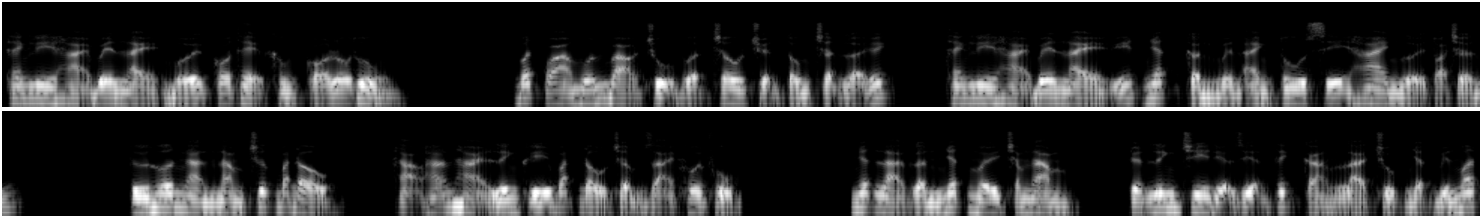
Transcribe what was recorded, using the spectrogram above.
thanh ly hải bên này mới có thể không có lỗ thủng. Bất quá muốn bảo trụ vượt châu chuyện tống trận lợi ích, thanh ly hải bên này ít nhất cần nguyên anh tu sĩ hai người tọa c h ấ n từ hơn ngàn năm trước bắt đầu, hạo hãn hải linh khí bắt đầu chậm dại khôi phục. Nhất là gần nhất mấy trăm năm, tuyệt linh chi địa diện tích càng là chụp nhật biến mất.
